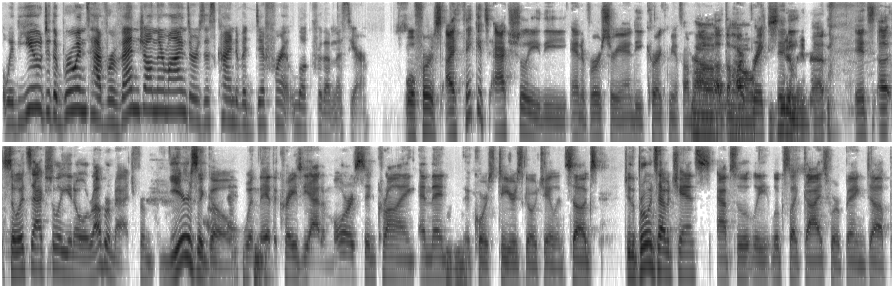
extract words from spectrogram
with you. Do the Bruins have revenge on their minds, or is this kind of a different look for them this year? Well, first, I think it's actually the anniversary. Andy, correct me if I'm no, wrong. Of the no, Heartbreak City. It's uh, so it's actually you know a rubber match from years ago okay. when they had the crazy Adam Morrison crying, and then mm-hmm. of course two years ago Jalen Suggs. Do the Bruins have a chance? Absolutely. Looks like guys who are banged up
